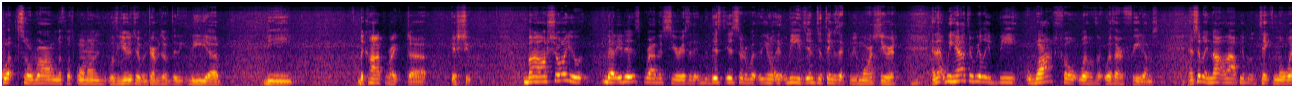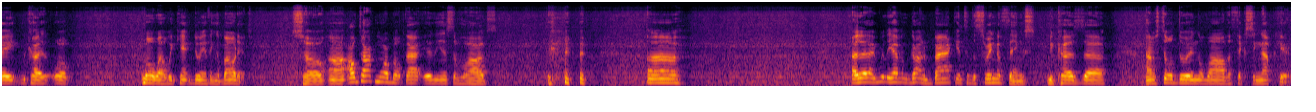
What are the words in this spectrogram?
what's so wrong with what's going on with YouTube in terms of the the uh, the the copyright uh, issue. But I'll show you that it is rather serious. That this is sort of you know it leads into things that can be more serious, and that we have to really be watchful with with our freedoms, and simply not allow people to take them away because well, well, well, we can't do anything about it. So uh, I'll talk more about that in the Insta vlogs. uh, that I really haven't gotten back into the swing of things because uh, I'm still doing a lot of the fixing up here.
